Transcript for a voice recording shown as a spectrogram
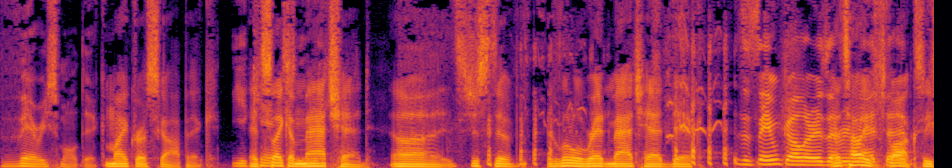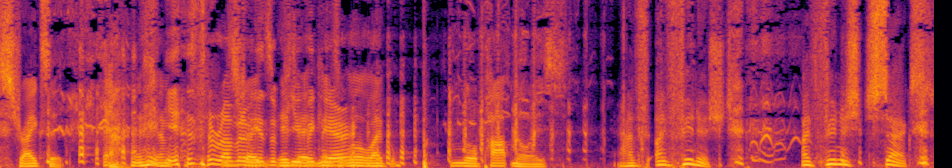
very small dick. Microscopic. You It's like a match head. Uh, it's just a, a little red match head dick. It's the same color as That's every how he match head. fucks. He strikes it. He has to rub it Strike- against some it- pubic it makes hair. a little like little pop noise. I've I've finished. I've finished sex.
